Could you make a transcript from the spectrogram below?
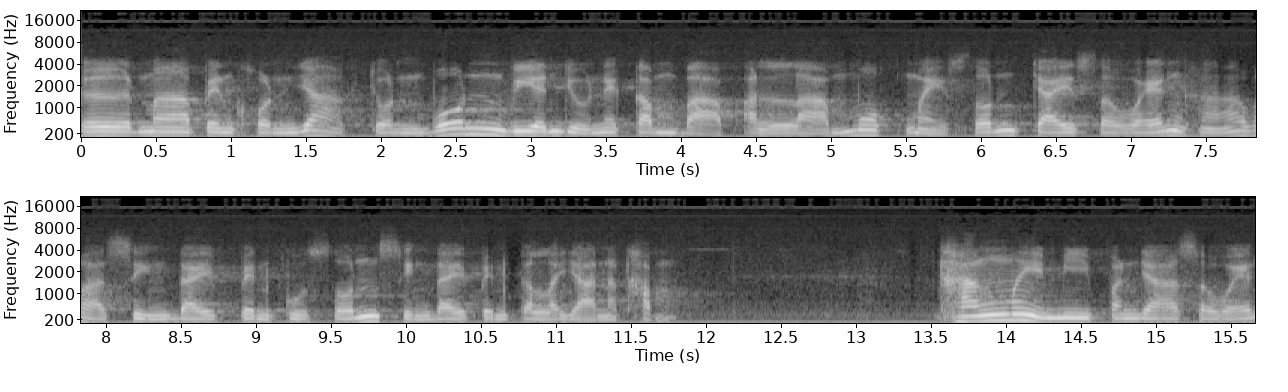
เกิดมาเป็นคนยากจนวนเวียนอยู่ในกรรมบาปอันลามกไม่สนใจแสวงหาว่าสิ่งใดเป็นกุศล สิ่งใดเป็นกัลยาณธรรม ทั้งไม่มีปัญญาแสวง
